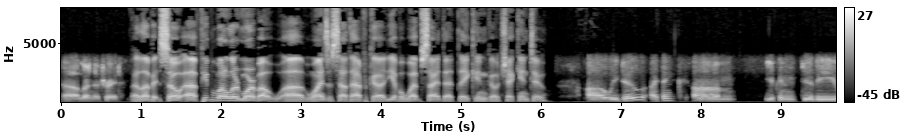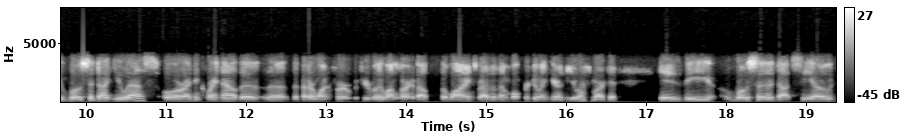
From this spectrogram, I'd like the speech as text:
uh, learn their trade. I love it. So, uh, if people want to learn more about uh, wines of South Africa, do you have a website that they can go check into? Uh, we do. I think um, you can do the wosa.us, or I think right now the, the, the better one for if you really want to learn about the wines rather than what we're doing here in the U.S. market is the wosa.co.za.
